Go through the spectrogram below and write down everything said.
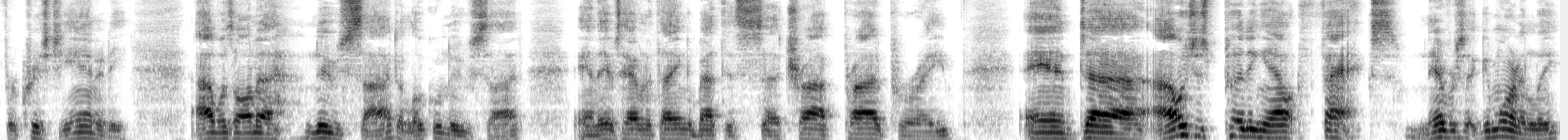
for Christianity. I was on a news site, a local news site, and they was having a thing about this uh, tri pride parade, and uh, I was just putting out facts. Never said good morning, Lee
